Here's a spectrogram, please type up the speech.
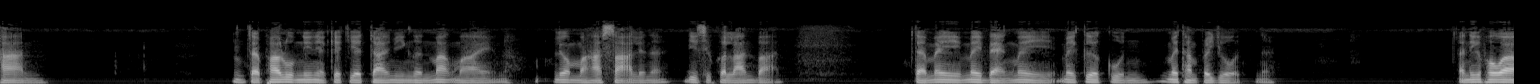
ทาน แต่พระรูปนี้เนี่ยเกจิอาจารย์มีเงินมากมายนะเรียกว่ามหาศาลเลยนะยี่สิบกว่าล้านบาท แต่ไม่ไม่แบ่งไม่ไม่เกื้อกูลไม่ทำประโยชน์นะอันนี้ก็เพราะว่า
